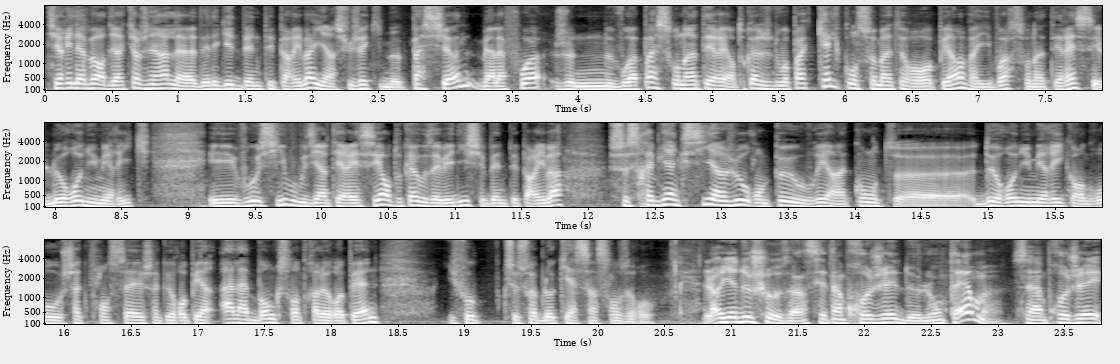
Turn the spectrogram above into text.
Thierry Laborde, directeur général euh, délégué de BNP Paribas, il y a un sujet qui me passionne, mais à la fois je ne vois pas son intérêt. En tout cas, je ne vois pas quel consommateur européen va y voir son intérêt, c'est l'euro numérique. Et vous aussi, vous vous y intéressez. En tout cas, vous avez dit chez BNP Paribas, ce serait bien que si un jour on peut ouvrir un compte euh, d'euro numérique, en gros, chaque Français, chaque Européen, à la Banque Centrale Européenne, il faut que ce soit bloqué à 500 euros. Alors il y a deux choses. hein. C'est un projet de long terme, c'est un projet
